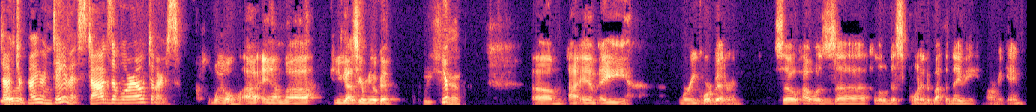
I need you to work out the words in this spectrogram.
Dr. Byron Davis, Dogs of War Outdoors. Well, I am. Uh, can you guys hear me okay? We Yep. can. Um, I am a Marine Corps veteran, so I was uh, a little disappointed about the Navy Army game.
